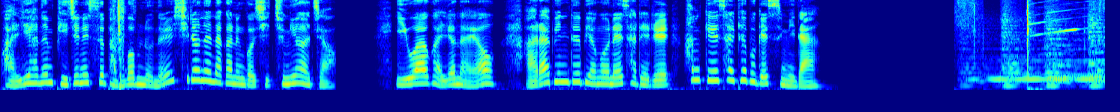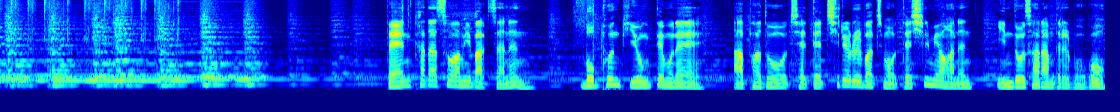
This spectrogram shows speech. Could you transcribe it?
관리하는 비즈니스 방법론을 실현해 나가는 것이 중요하죠. 이와 관련하여 아라빈드 병원의 사례를 함께 살펴보겠습니다. 벤 카다스와미 박사는 높은 비용 때문에 아파도 제때 치료를 받지 못해 실명하는 인도 사람들을 보고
